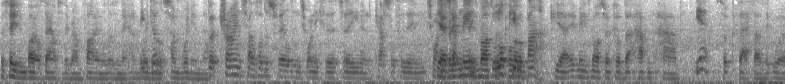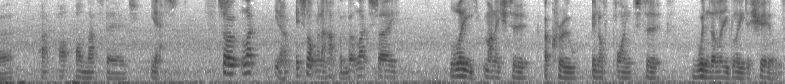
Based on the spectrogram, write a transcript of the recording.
the season boils down to the grand final, doesn't it? And It winning does. and winning that. But try and tell Huddersfield in 2013 and Castleford in 2017. yeah, but it means more to a looking club. back. Yeah, it means more to a club that haven't had Yeah, success, as it were, at, on that stage. yes. So let you know it's not going to happen. But let's say Leigh managed to accrue enough points to win the league leader shield.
